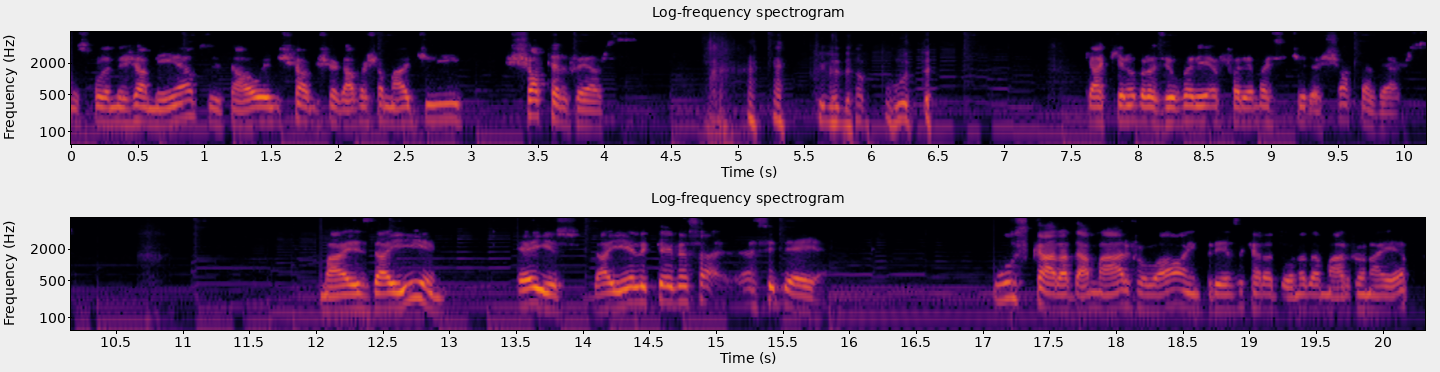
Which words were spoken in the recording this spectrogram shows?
nos planejamentos e tal, ele chegava a chamar de Shotterverse. Filho da puta. Que aqui no Brasil faria, faria mais sentido, é Shotterverse. Mas daí é isso. Daí ele teve essa, essa ideia. Os caras da Marvel lá, a empresa que era dona da Marvel na época,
